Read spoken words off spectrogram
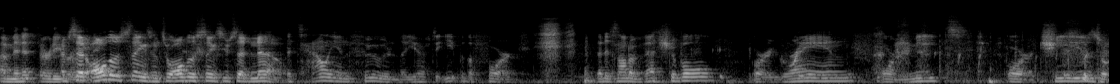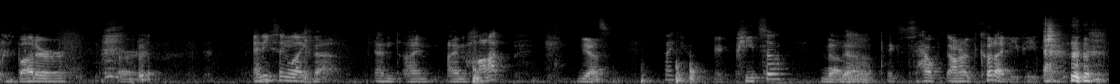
A minute thirty. I've said all those things, and to all those things you said no. Italian food that you have to eat with a fork. That is not a vegetable, or a grain, or meat, or cheese, or butter, or anything like that. And I'm I'm hot. Yes. Thank you. Pizza? No. No. It's- How on earth could I be pizza?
